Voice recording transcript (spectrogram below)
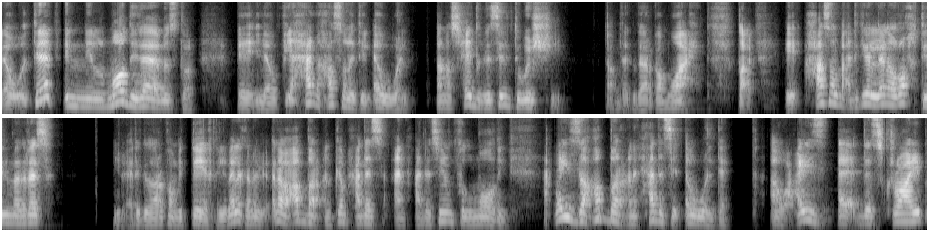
لو قُلت لك إن الماضي ده يا مستر آآ لو في حاجة حصلت الأول، أنا صحيت غسلت وشّي، طب ده ده رقم 1. طيب آآ حصل بعد كده اللي أنا رُحت المدرسة، يبقى ده كده رقم 2. خلّي بالك أنا أنا باعبّر عن كام حدث؟ عن حدثين في الماضي. عايز أعبّر عن الحدث الأول ده أو عايز describe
